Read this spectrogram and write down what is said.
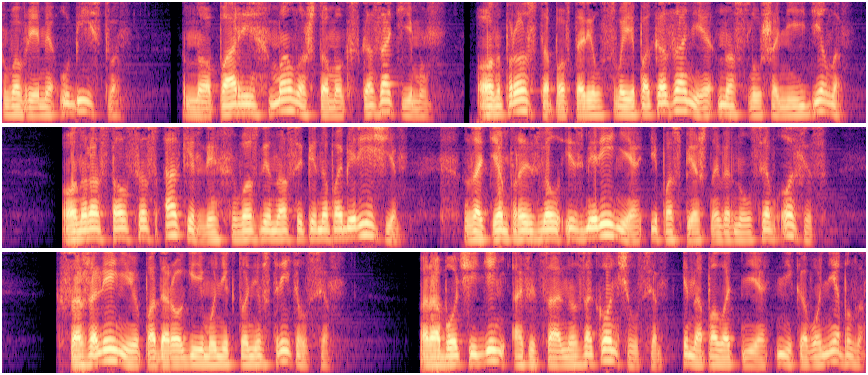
во время убийства. Но Пари мало что мог сказать ему. Он просто повторил свои показания на слушании дела. Он расстался с Акерли возле насыпи на побережье, затем произвел измерения и поспешно вернулся в офис. К сожалению, по дороге ему никто не встретился. Рабочий день официально закончился, и на полотне никого не было.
